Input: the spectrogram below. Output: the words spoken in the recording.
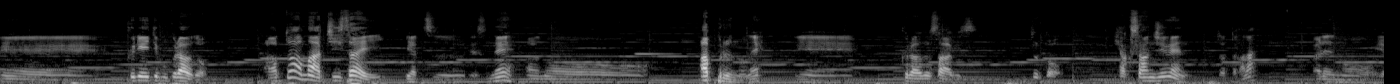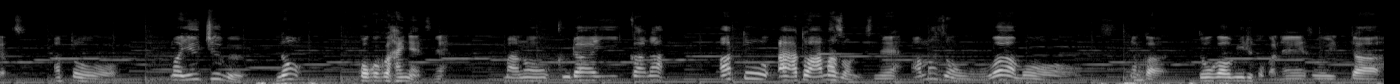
えー、クリエイティブクラウド。あとはまあ小さいやつですね。あのー、アップルのね、えー、クラウドサービス。ちょっと、130円だったかなあれのやつ。あと、まあ YouTube の広告入んないやつね。まああの、くらいかな。あと、あ、あと Amazon ですね。Amazon はもう、なんか動画を見るとかね、そういった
